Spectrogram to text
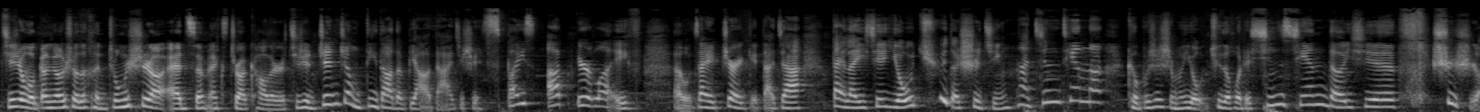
其实我刚刚说的很中式啊，add some extra color。其实真正地道的表达就是 spice up your life。呃，我在这儿给大家带来一些有趣的事情。那今天呢，可不是什么有趣的或者新鲜的一些事 实，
